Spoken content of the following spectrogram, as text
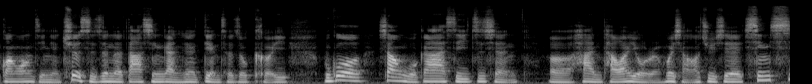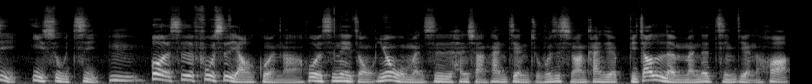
观光景点，确实真的搭新干线、电车就可以。不过，像我跟阿 C 之前，呃，和台湾友人会想要去一些新戏艺术季，嗯，或者是富士摇滚啊，或者是那种，因为我们是很喜欢看建筑，或是喜欢看一些比较冷门的景点的话，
